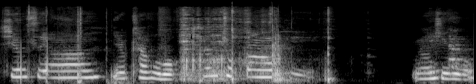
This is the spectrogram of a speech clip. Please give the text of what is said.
쉬운 수연 이렇게 하고 뭐 까기 이런 식으로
